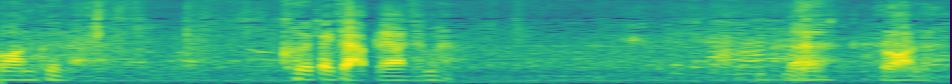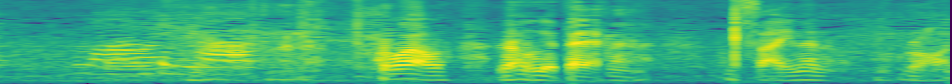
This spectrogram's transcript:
้อนขึ้น เคยไปจับแล้วใช่ไหมนะร้อนอะร้อนสิคะเพราะว่าเราเหงื่อแตกนะใสนั่นน่ะร้อน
